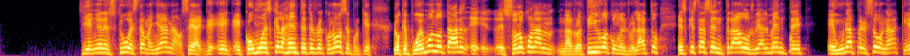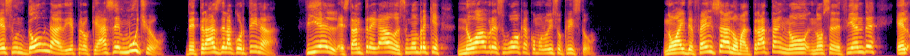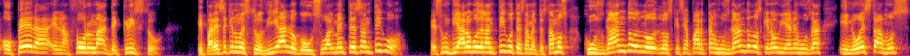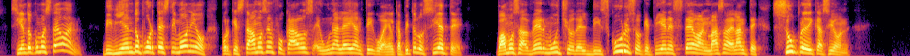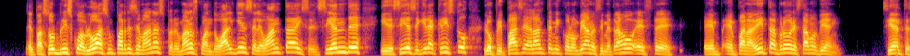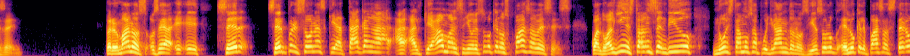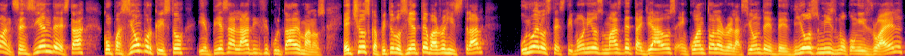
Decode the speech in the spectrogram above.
¿Quién eres tú esta mañana? O sea, eh, eh, ¿cómo es que la gente te reconoce? Porque lo que podemos notar eh, solo con la narrativa, con el relato, es que está centrado realmente en una persona que es un don nadie, pero que hace mucho detrás de la cortina. Fiel, está entregado, es un hombre que no abre su boca como lo hizo Cristo. No hay defensa, lo maltratan, no, no se defiende. Él opera en la forma de Cristo. Y parece que nuestro diálogo usualmente es antiguo. Es un diálogo del Antiguo Testamento. Estamos juzgando los que se apartan, juzgando los que no vienen, juzgando, y no estamos siendo como Esteban, viviendo por testimonio, porque estamos enfocados en una ley antigua. En el capítulo 7 Vamos a ver mucho del discurso que tiene Esteban más adelante, su predicación. El pastor Brisco habló hace un par de semanas, pero hermanos, cuando alguien se levanta y se enciende y decide seguir a Cristo, lo pripase adelante mi colombiano. Si me trajo este em, empanadita, brother, estamos bien. Siéntese. Pero hermanos, o sea, eh, eh, ser, ser personas que atacan al que ama al Señor, eso es lo que nos pasa a veces. Cuando alguien está encendido, no estamos apoyándonos y eso es lo que le pasa a Esteban. Se enciende, está con pasión por Cristo y empieza la dificultad, hermanos. Hechos capítulo 7 va a registrar uno de los testimonios más detallados en cuanto a la relación de, de Dios mismo con Israel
